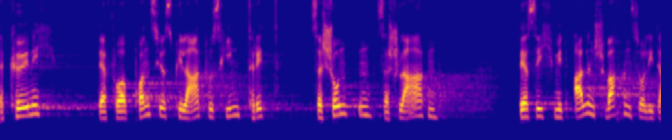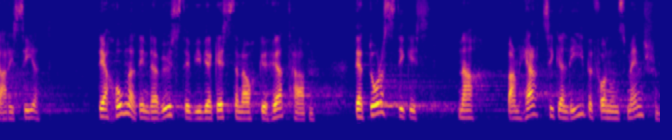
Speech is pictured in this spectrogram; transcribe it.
Der König, der vor Pontius Pilatus hintritt, zerschunden, zerschlagen, der sich mit allen Schwachen solidarisiert, der hungert in der Wüste, wie wir gestern auch gehört haben, der durstig ist nach barmherziger Liebe von uns Menschen,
